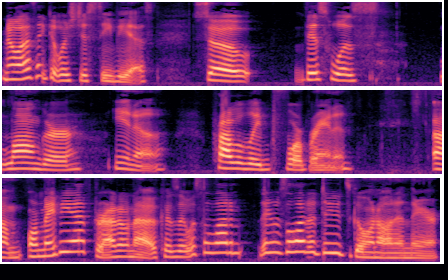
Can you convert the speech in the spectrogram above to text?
no, I think it was just CVS. So this was longer, you know, probably before Brandon. Um, or maybe after, I don't know, because there was a lot of there was a lot of dudes going on in there.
